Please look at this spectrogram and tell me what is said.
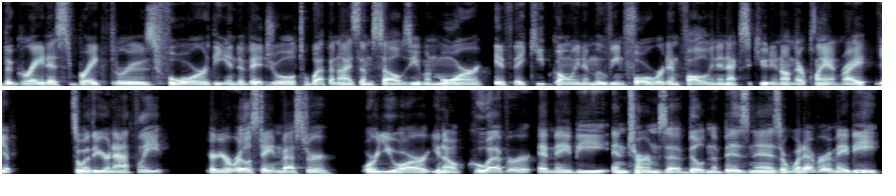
the greatest breakthroughs for the individual to weaponize themselves even more if they keep going and moving forward and following and executing on their plan, right? Yep. So whether you're an athlete or you're a real estate investor or you are, you know, whoever it may be in terms of building a business or whatever it may be,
